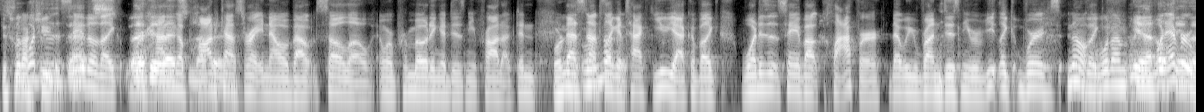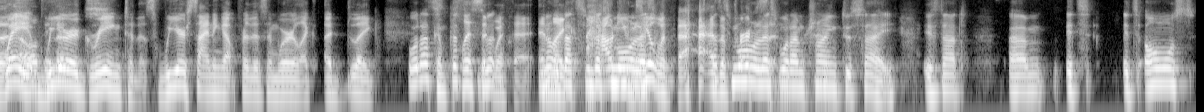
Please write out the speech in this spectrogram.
This So would what actually. does it say though? Like we're think having a that's another- podcast right now about Solo, and we're promoting a Disney product, and We're not- that's not, we're to like not- attack you, Jakub. Like, what does it say about Clapper that we run Disney review? Like, we're No, like what I'm- in Yeah, I whatever that- way we are that's- agreeing to this. We are signing up for this, and we're like a like well, that's that's- complicit that- with it. And no, like, that's- that's how do you or deal less- with that as that's a more or less what I'm trying to say is that um, it's it's almost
